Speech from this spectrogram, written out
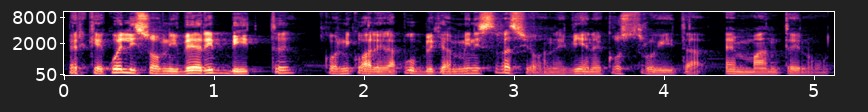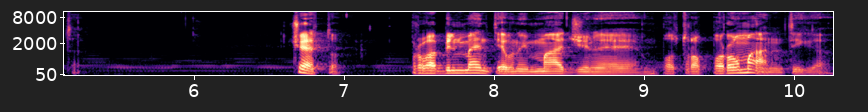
perché quelli sono i veri bit con i quali la pubblica amministrazione viene costruita e mantenuta. Certo, Probabilmente è un'immagine un po' troppo romantica,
